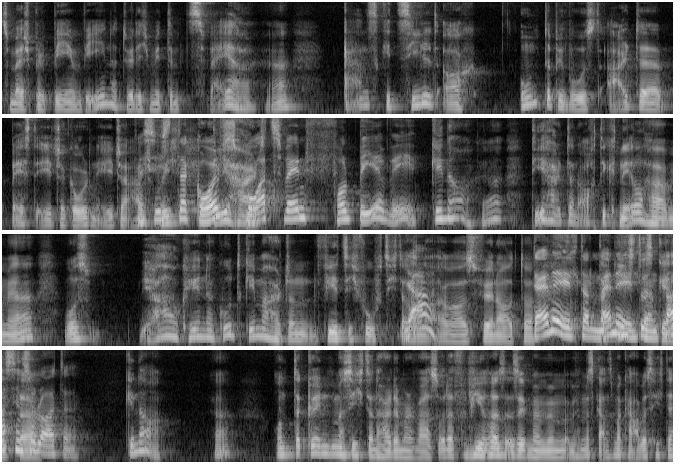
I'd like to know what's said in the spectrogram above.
zum Beispiel BMW natürlich mit dem Zweier ja, ganz gezielt auch unterbewusst alte Best Ager, Golden Ager Das anspricht. ist der Golf halt, Sportsvan von BMW. Genau, ja, die halt dann auch die Knell haben, ja, wo es, ja, okay, na gut, gehen wir halt dann 40, 50.000 Ja. Euro aus für ein Auto. Deine Eltern, Da meine das Eltern, Geld das sind so. Leute. Genau. Ja. Und da gönnt man sich dann halt einmal was. Oder von mir aus, also ich meine, wenn man es ganz makaber sieht,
